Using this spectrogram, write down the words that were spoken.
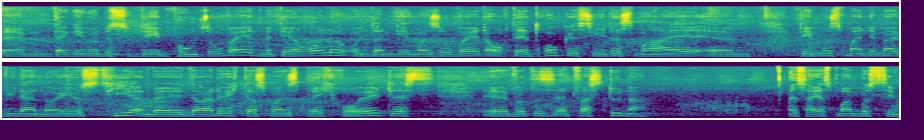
ähm, da gehen wir bis zu dem Punkt so weit mit der Rolle und dann gehen wir so weit. Auch der Druck ist jedes Mal, ähm, den muss man immer wieder neu justieren, weil dadurch, dass man das Blech rollt, lässt, äh, wird es etwas dünner. Das heißt, man muss den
